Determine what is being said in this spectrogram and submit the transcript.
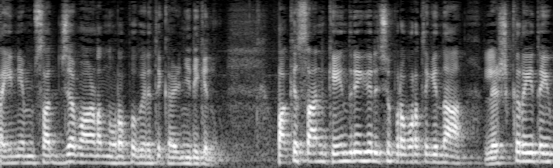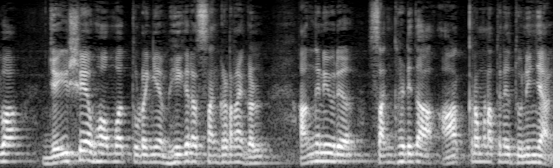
സൈന്യം സജ്ജമാണെന്ന് ഉറപ്പുവരുത്തി കഴിഞ്ഞിരിക്കുന്നു. പാകിസ്ഥാൻ കേന്ദ്രീകരിച്ച് പ്രവർത്തിക്കുന്ന ലഷ്കർ ഇ തൈബ ജെയ്ഷെ മുഹമ്മദ് തുടങ്ങിയ ഭീകര സംഘടനകൾ അങ്ങനെയൊരു സംഘടിത ആക്രമണത്തിന് തുനിഞ്ഞാൽ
